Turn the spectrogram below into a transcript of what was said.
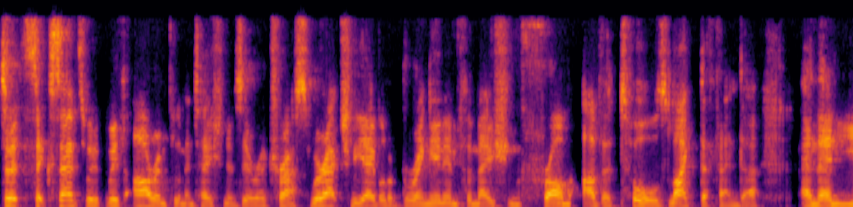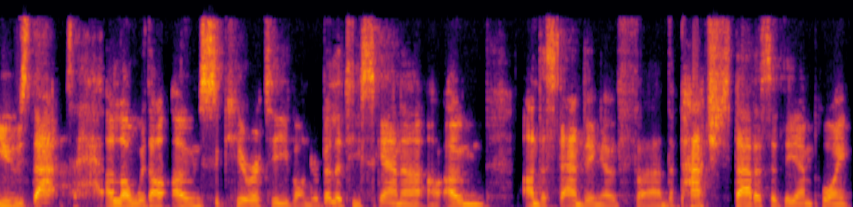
So at Syxsense, with, with our implementation of zero trust, we're actually able to bring in information from other tools like Defender and then use that along with our own security vulnerability scanner, our own understanding of uh, the patch status of the endpoint,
